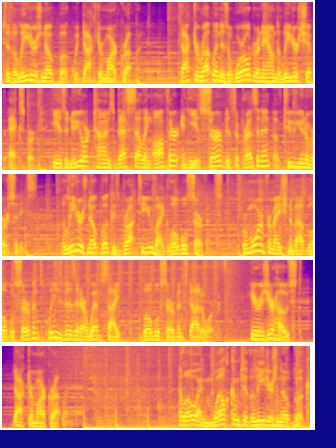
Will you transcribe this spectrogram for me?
to the Leader's Notebook with Dr. Mark Rutland. Dr. Rutland is a world renowned leadership expert. He is a New York Times best-selling author and he has served as the president of two universities. The Leader's Notebook is brought to you by Global Servants. For more information about Global Servants, please visit our website, globalservants.org. Here is your host, Dr. Mark Rutland. Hello, and welcome to the Leader's Notebook.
